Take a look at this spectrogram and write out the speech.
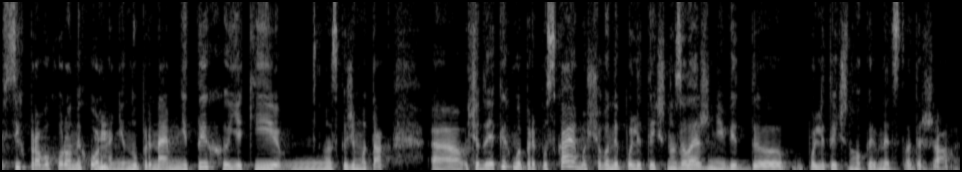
всіх правоохоронних органів, ну принаймні тих, які, скажімо так, щодо яких ми припускаємо, що вони політично залежні від е, політичного керівництва держави.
